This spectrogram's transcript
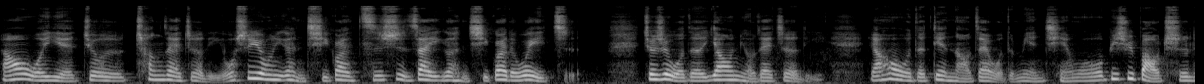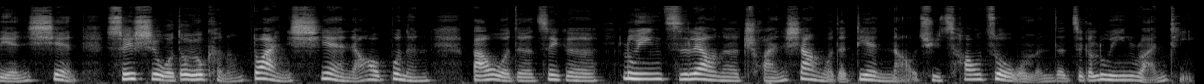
然后我也就撑在这里，我是用一个很奇怪的姿势，在一个很奇怪的位置，就是我的腰扭在这里，然后我的电脑在我的面前，我我必须保持连线，随时我都有可能断线，然后不能把我的这个录音资料呢传上我的电脑去操作我们的这个录音软体。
